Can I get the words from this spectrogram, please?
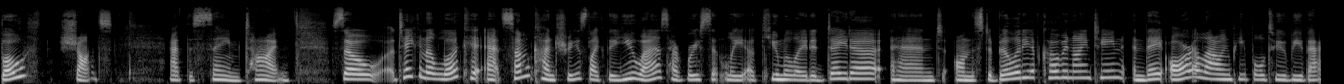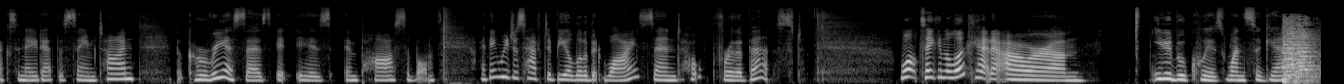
both shots at the same time. So, uh, taking a look at some countries like the US have recently accumulated data and on the stability of COVID-19 and they are allowing people to be vaccinated at the same time, but Korea says it is impossible. I think we just have to be a little bit wise and hope for the best. Well, taking a look at our um, 1부 quiz once again.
